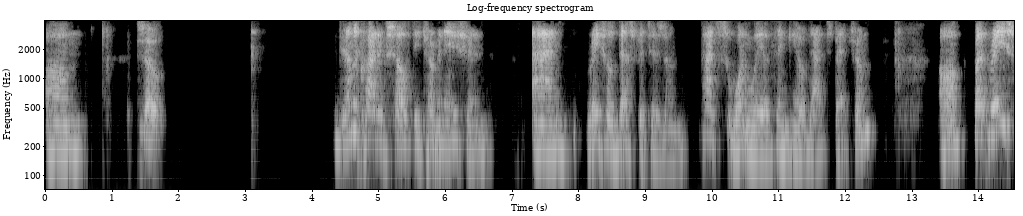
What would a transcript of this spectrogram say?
Um, so democratic self-determination and racial despotism, that's one way of thinking of that spectrum. Um, but race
